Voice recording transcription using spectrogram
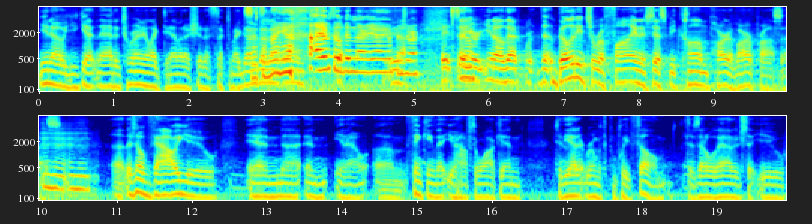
you know, you get an editorial, and you're like, "Damn it, I should have stuck to my guns." On that yeah. I have still But- been there, yeah, yeah, yeah. for sure. It, so Yeah. you're, you know, that the ability to refine has just become part of our process. Mm-hmm, Uh, there's no value in, uh, in you know, um, thinking that you have to walk in to the edit room with a complete film. There's that old adage that you,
